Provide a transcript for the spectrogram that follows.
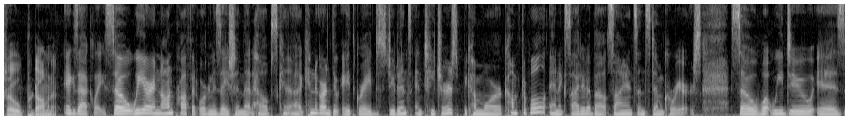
so predominant. Exactly. So we are a nonprofit organization that helps uh, kindergarten through eighth grade students and teachers become more comfortable and excited about science and STEM careers. So what we do is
